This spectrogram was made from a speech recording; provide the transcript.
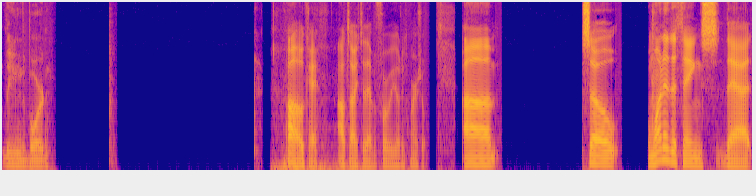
leading the board. Oh, okay. I'll talk to that before we go to commercial. Um so one of the things that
